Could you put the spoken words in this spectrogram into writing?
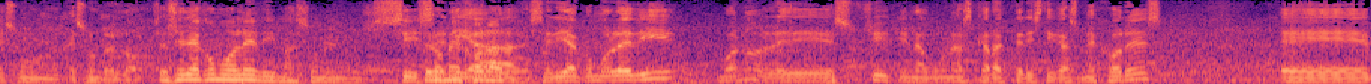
Es un, es un reloj. O sea, sería como Ledi más o menos, sí, pero sería, mejorado. Sería como Ledi, bueno, Ledi sí tiene algunas características mejores. Eh,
